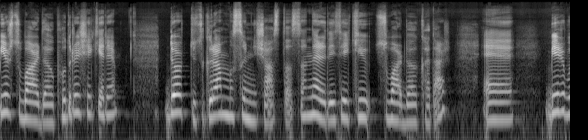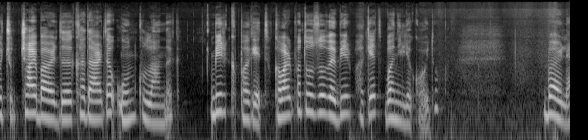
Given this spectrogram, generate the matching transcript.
1 su bardağı pudra şekeri, 400 gram mısır nişastası, neredeyse 2 su bardağı kadar. Ee, Bir buçuk çay bardağı kadar da un kullandık. Bir paket kabartma tozu ve bir paket vanilya koyduk. Böyle.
